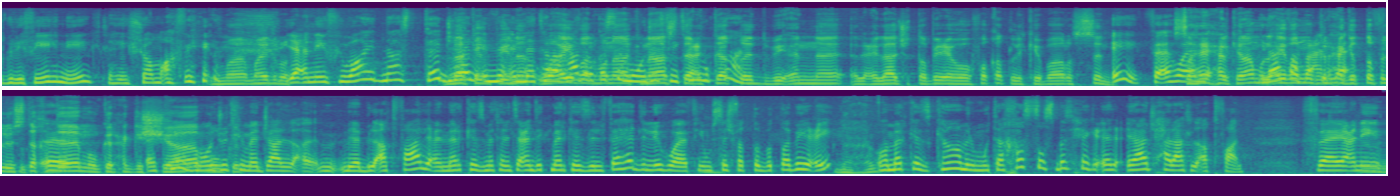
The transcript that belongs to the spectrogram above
تقول لي فيه هني؟ قلت لها شلون ما فيه؟ ما ما يدرون يعني في وايد ناس تجهل ان إن ترى هذا القسم هناك ناس تعتقد بأن العلاج الطبيعي هو فقط لكبار السن اي فهو صحيح الكلام ولا لا أيضا ممكن. حق الطفل يستخدم ممكن حق الشاب أكيد موجود ممكن في مجال بالأطفال يعني مركز مثلا أنت عندك مركز الفهد اللي هو في مستشفى الطب الطبيعي نعم. وهو مركز كامل متخصص بس حق علاج حالات الأطفال فيعني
